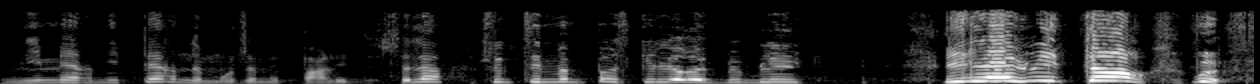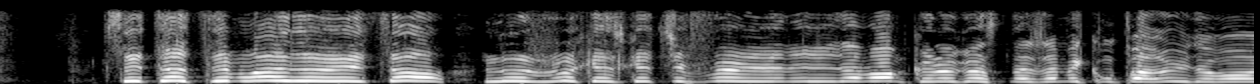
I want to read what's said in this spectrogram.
ni mère ni père ne m'ont jamais parlé de cela. Je ne sais même pas ce qu'est la République. Il a 8 ans C'est un témoin de 8 ans Le jeu, qu'est-ce que tu fais? Bien évidemment que le gosse n'a jamais comparu devant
